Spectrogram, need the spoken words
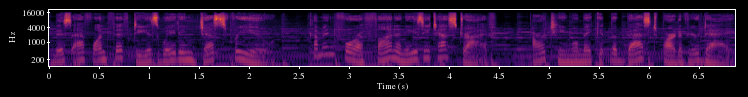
This F-150 is waiting just for you. Come in for a fun and easy test drive. Our team will make it the best part of your day.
